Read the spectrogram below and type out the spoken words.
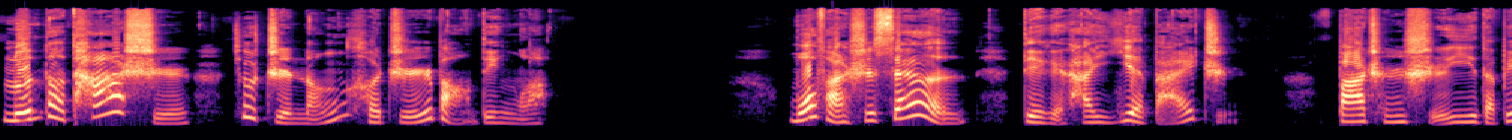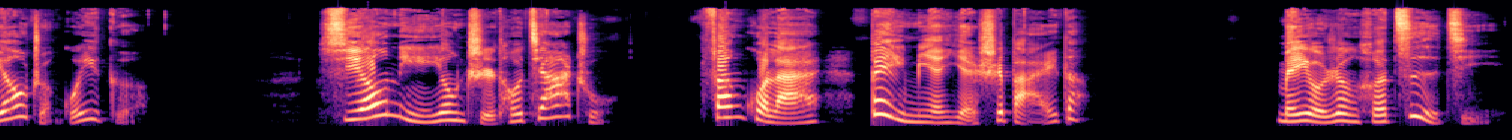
轮到他时就只能和纸绑定了。魔法师塞恩递给他一页白纸，八乘十一的标准规格。西欧尼用指头夹住，翻过来，背面也是白的，没有任何字迹，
